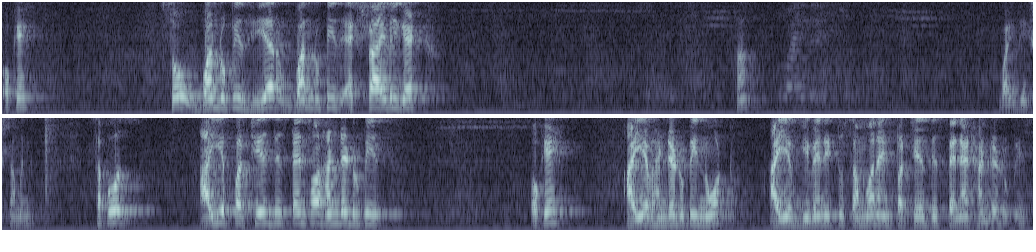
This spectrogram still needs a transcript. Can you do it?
Okay. So 1 rupees here, 1 rupees extra I will get. Huh? Why the extra money? Suppose I have purchased this pen for 100 rupees. Okay. I have 100 rupee note. I have given it to someone and purchased this pen at 100 rupees.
